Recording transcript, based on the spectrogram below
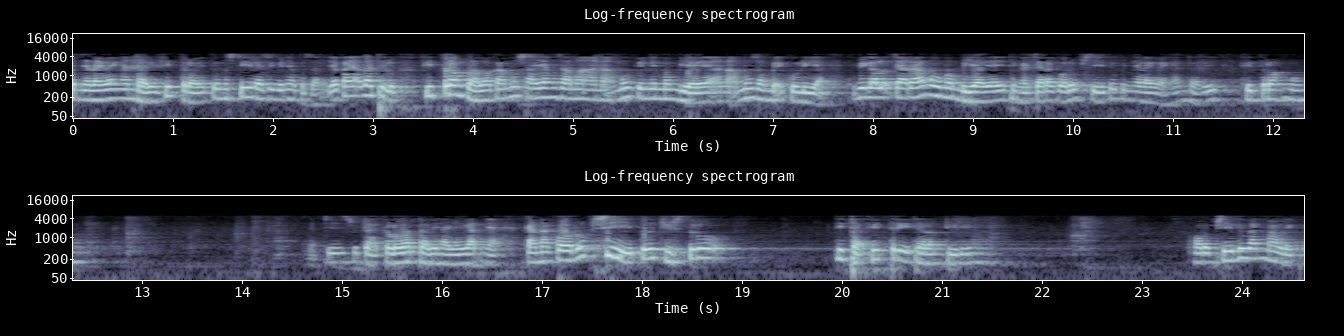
penyelewengan dari fitrah itu mesti resikonya besar. Ya kayak tadi loh, fitrah bahwa kamu sayang sama anakmu, ingin membiayai anakmu sampai kuliah. Tapi kalau caramu membiayai dengan cara korupsi itu penyelewengan dari fitrahmu. Jadi sudah keluar dari hakikatnya. Karena korupsi itu justru tidak fitri dalam dirimu. Korupsi itu kan maling.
